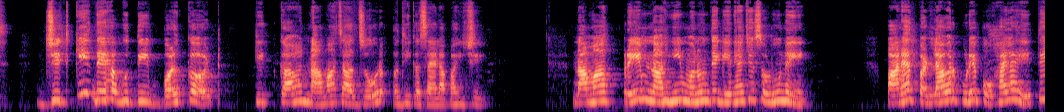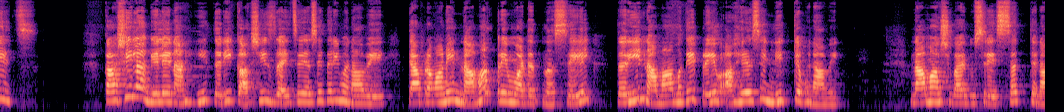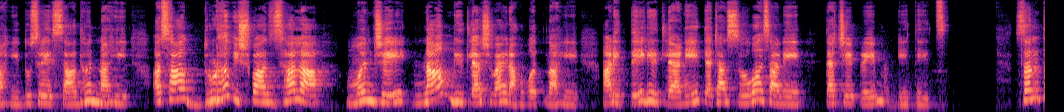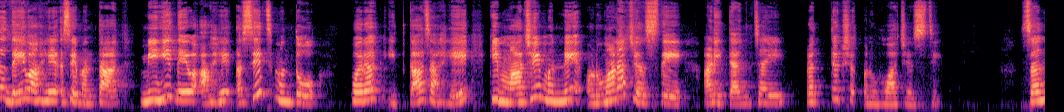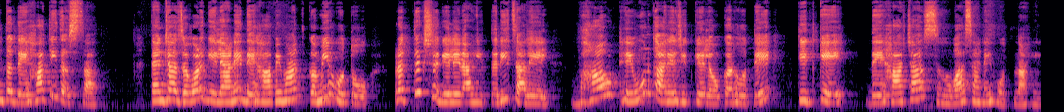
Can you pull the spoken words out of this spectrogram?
जितकी देहबुद्धी बळकट तितका नामाचा जोर अधिक असायला पाहिजे. नामात प्रेम नाही म्हणून ते घेण्याचे सोडू नये. पाण्यात पडल्यावर पुढे पोहायला येतेच. काशीला गेले नाही तरी काशीच जायचे असे तरी म्हणावे. त्याप्रमाणे नामात प्रेम वाटत नसेल तरी नामामध्ये प्रेम आहे असे नित्य म्हणावे. नामाशिवाय दुसरे सत्य नाही दुसरे साधन नाही असा दृढ विश्वास झाला म्हणजे नाम घेतल्याशिवाय राहवत नाही आणि ते घेतल्याने त्याच्या सहवासाने त्याचे प्रेम येतेच. संत देव आहे असे म्हणतात मीही देव आहे असेच म्हणतो फरक इतकाच आहे की माझे म्हणणे अनुमानाचे असते आणि त्यांचे प्रत्यक्ष अनुभवाचे असते. संत देहातीत असतात त्यांच्या जवळ गेल्याने देहाभिमान कमी होतो. प्रत्यक्ष गेले नाही तरी चालेल. भाव ठेवून कार्य जितके लवकर होते तितके देहाच्या सहवासाने होत नाही.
